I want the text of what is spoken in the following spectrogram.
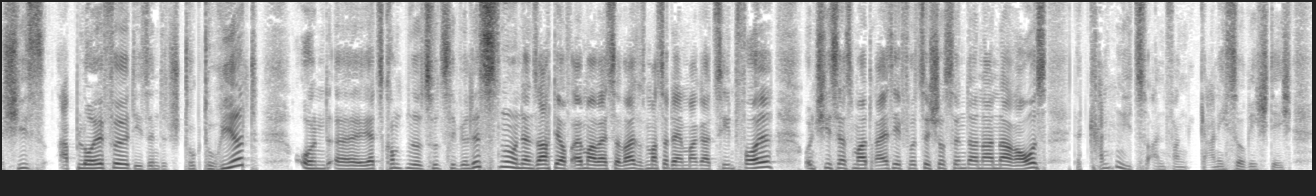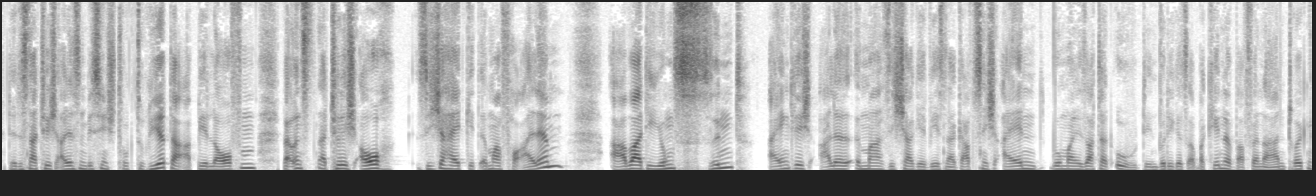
Schießabläufe, die sind strukturiert und äh, jetzt kommt er zu Zivilisten und dann sagt er auf einmal, weißt du was, das machst du dein Magazin voll und schießt erst mal 30, 40 Schuss hintereinander raus. Das kannten die zu Anfang gar nicht so richtig. Das ist natürlich alles ein bisschen strukturierter abgelaufen. Bei uns natürlich auch Sicherheit geht immer vor allem, aber die Jungs sind eigentlich alle immer sicher gewesen. Da gab es nicht einen, wo man gesagt hat, oh, den würde ich jetzt aber keine Waffe in der Hand drücken.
